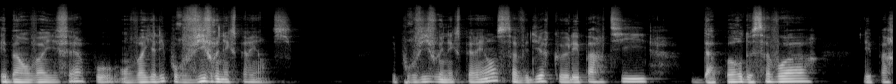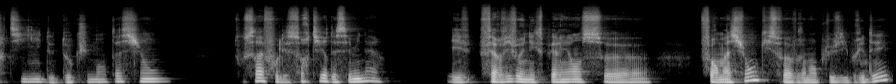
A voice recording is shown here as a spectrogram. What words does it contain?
et ben, on va y faire pour, on va y aller pour vivre une expérience. Et pour vivre une expérience, ça veut dire que les parties d'apport de savoir, les parties de documentation, tout ça, il faut les sortir des séminaires et faire vivre une expérience euh, formation qui soit vraiment plus hybridée.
